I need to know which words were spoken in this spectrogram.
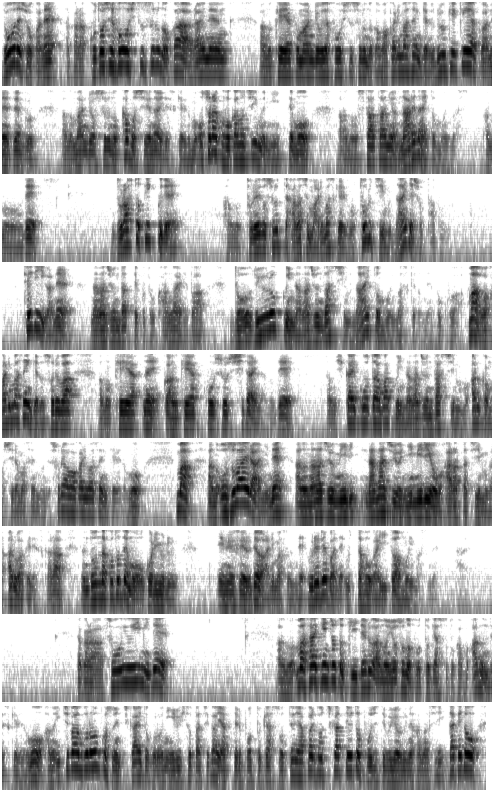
どうでしょうかね。だから今年放出するのか、来年、あの、契約満了で放出するのか分かりませんけど、ルーキー契約はね、全部、あの、満了するのかもしれないですけれども、おそらく他のチームに行っても、あの、スターターにはなれないと思います。あの、で、ドラフトピックで、あの、トレードするって話もありますけれども、取るチームないでしょ、多分。テディがね、7巡だってことを考えれば、ドリューロックに7巡出すチームないと思いますけどね、僕は。まあ、わかりませんけど、それは、あの、契約、ね、あの契約交渉次第なので、あの、控えクォーターバックに7巡出すチームもあるかもしれませんので、それはわかりませんけれども、まあ、あの、オズワイラーにね、あの、70ミリ、72ミリオンを払ったチームがあるわけですから、どんなことでも起こりうる NFL ではありますんで、売れればね、売った方がいいとは思いますね。はい、だから、そういう意味で、あの、まあ、最近ちょっと聞いてるあの、よそのポッドキャストとかもあるんですけれども、あの、一番ブロンコスに近いところにいる人たちがやってるポッドキャストっていうのは、やっぱりどっちかっていうとポジティブ寄りの話。だけど、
